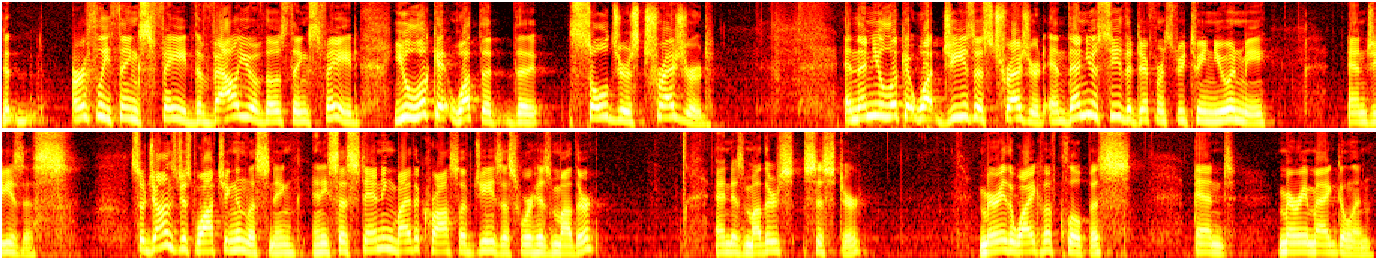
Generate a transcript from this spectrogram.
It, earthly things fade, the value of those things fade. You look at what the, the soldiers treasured, and then you look at what Jesus treasured, and then you see the difference between you and me and Jesus. So John's just watching and listening, and he says, Standing by the cross of Jesus were his mother and his mother's sister, Mary, the wife of Clopas, and Mary Magdalene.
